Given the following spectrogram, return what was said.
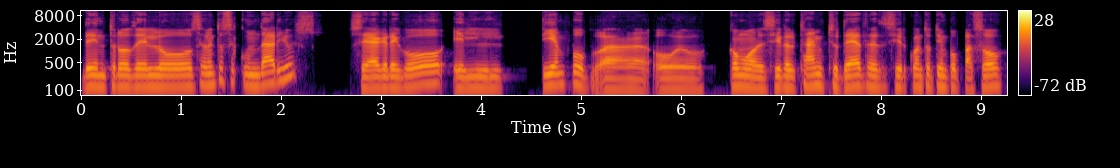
Dentro de los eventos secundarios se agregó el tiempo, ah, o cómo decir, el time to death, es decir, cuánto tiempo pasó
